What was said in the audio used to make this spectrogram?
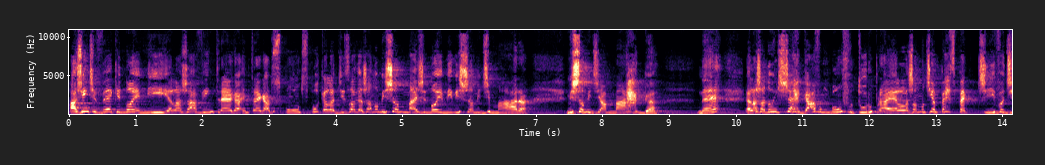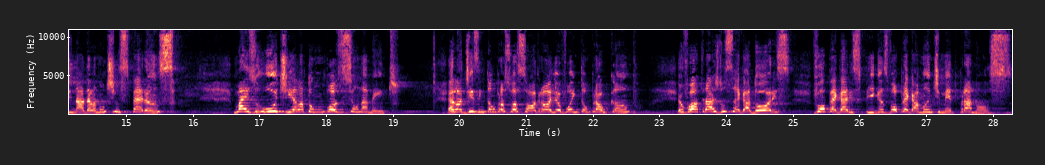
A gente vê que Noemi, ela já havia entrega, entregado os pontos, porque ela diz: Olha, já não me chame mais de Noemi, me chame de Mara, me chame de amarga, né? Ela já não enxergava um bom futuro para ela, ela já não tinha perspectiva de nada, ela não tinha esperança. Mas Ruth, ela toma um posicionamento. Ela diz então para sua sogra: Olha, eu vou então para o campo, eu vou atrás dos segadores, vou pegar espigas, vou pegar mantimento para nós.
